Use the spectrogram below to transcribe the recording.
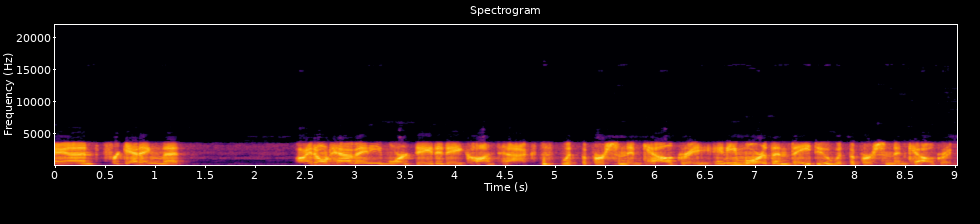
and forgetting that I don't have any more day-to-day contact with the person in Calgary any more than they do with the person in Calgary.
